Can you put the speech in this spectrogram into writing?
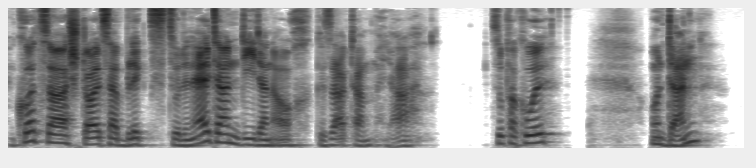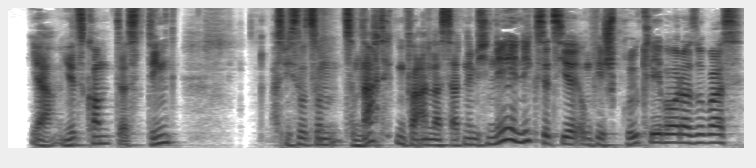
ein kurzer, stolzer Blick zu den Eltern, die dann auch gesagt haben, ja, super cool. Und dann ja, und jetzt kommt das Ding, was mich so zum, zum Nachdenken veranlasst hat, nämlich, nee, nix jetzt hier irgendwie Sprühkleber oder sowas.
